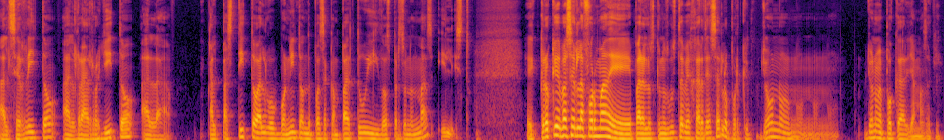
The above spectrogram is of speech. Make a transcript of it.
al cerrito, al arroyito, a la, al pastito, algo bonito donde puedas acampar tú y dos personas más y listo. Eh, creo que va a ser la forma de, para los que nos gusta viajar, de hacerlo, porque yo no, no, no, no, yo no me puedo quedar ya más aquí.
